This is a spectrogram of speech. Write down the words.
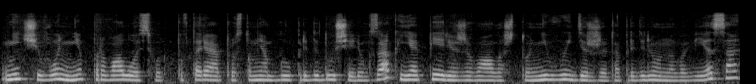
ничего не порвалось. Вот повторяю, просто у меня был предыдущий рюкзак, я переживала, что не выдержит определенного веса,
